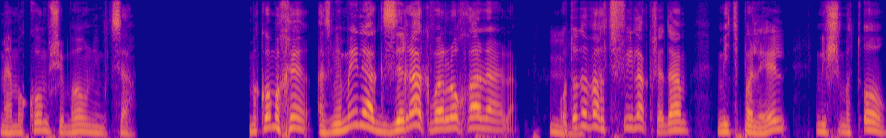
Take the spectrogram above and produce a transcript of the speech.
מהמקום שבו הוא נמצא. מקום אחר. אז ממילא הגזירה כבר לא חלה עליו. Mm-hmm. אותו דבר תפילה, כשאדם מתפלל, נשמתו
